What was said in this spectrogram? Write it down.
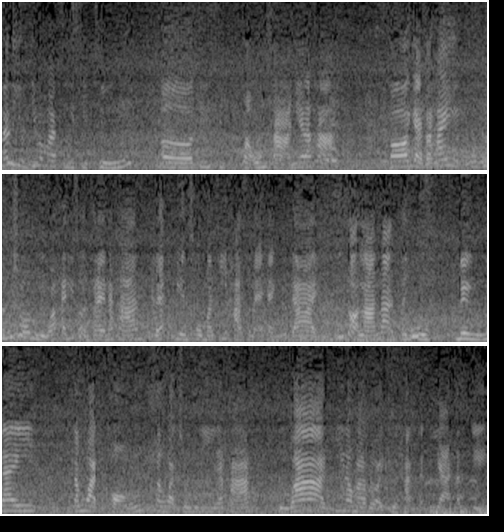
น่าจะอยู่ที่ประมาณ 40 ถึงเอ่อ40 กว่าองศาเนี่ยแหละค่ะ ก็อยากจะให้คุณผู้ชมหรือว่าใครที่สนใจนะคะแวะเวียนชมมาที่หาดแสมแห่งนี้ได้ ซึ่งเกาะล้านน่ะจะอยู่หนึ่งในจังหวัดของจังหวัดชลบุรีนะคะ หรือว่าที่เรามาบ่อยๆคือหาดพัทยานั่นเอง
